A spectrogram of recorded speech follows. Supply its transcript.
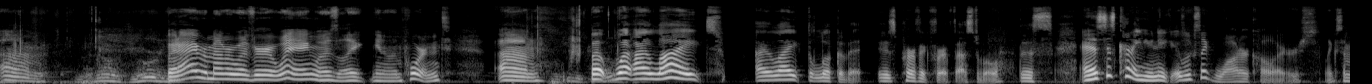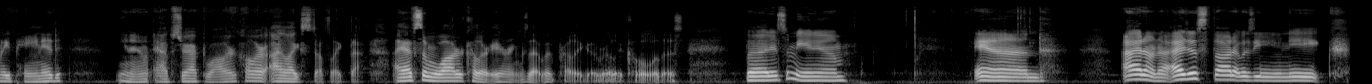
um, but I remember when Vera Wang was like, you know, important. Um, but what I liked, I liked the look of it. It was perfect for a festival. This, and it's just kind of unique. It looks like watercolors, like somebody painted, you know, abstract watercolor. I like stuff like that. I have some watercolor earrings that would probably go really cool with this. But it's a medium. And I don't know. I just thought it was a unique,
